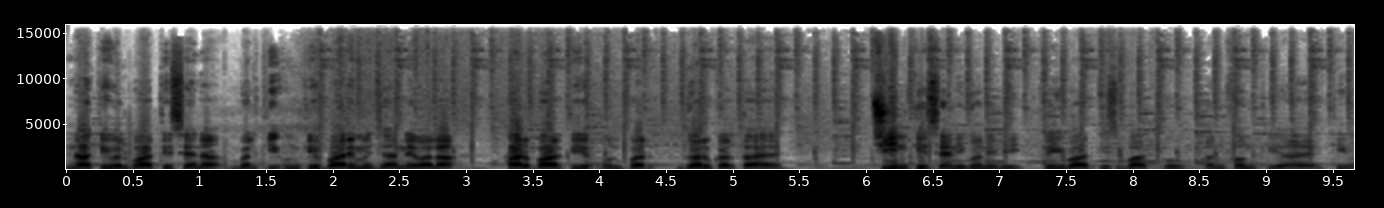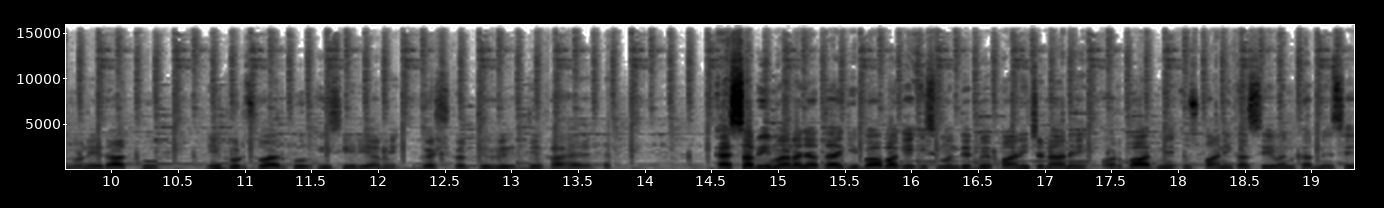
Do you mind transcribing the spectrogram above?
न केवल भारतीय सेना, बल्कि उनके बारे में जानने वाला हर भारतीय उन पर गर्व करता है। चीन के सैनिकों ने भी कई बार इस बात को कंफर्म किया है कि उन्होंने रात को एक घुड़सवार को इस एरिया में गश्त करते हुए देखा है। ऐसा भी माना जाता है कि बाबा के इस मंदिर में पानी चढ़ाने और बाद में उस पानी का सेवन करने से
